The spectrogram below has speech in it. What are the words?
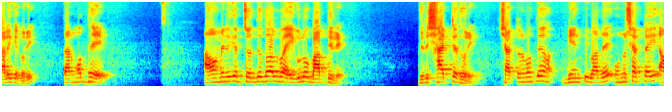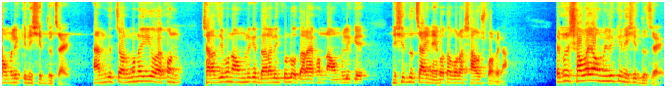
তালিকা করি, তার মধ্যে আওয়ামী লীগের চোদ্দ দল বা এগুলো বাদ দিলে যদি ষাটটা ধরি ষাটটার মধ্যে বিএনপি বাদে উনষাটটাই আওয়ামী লীগকে নিষিদ্ধ চায়। এমনকি চরমনইও এখন সারা জীবন আওয়ামী লীগের দালালি করলেও তারা এখন আওয়ামী লীগে নিষিদ্ধ চাই না কথা বলার সাহস পাবে না। এর মানে সবাই আওয়ামী লীগকে নিষিদ্ধ চায়,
